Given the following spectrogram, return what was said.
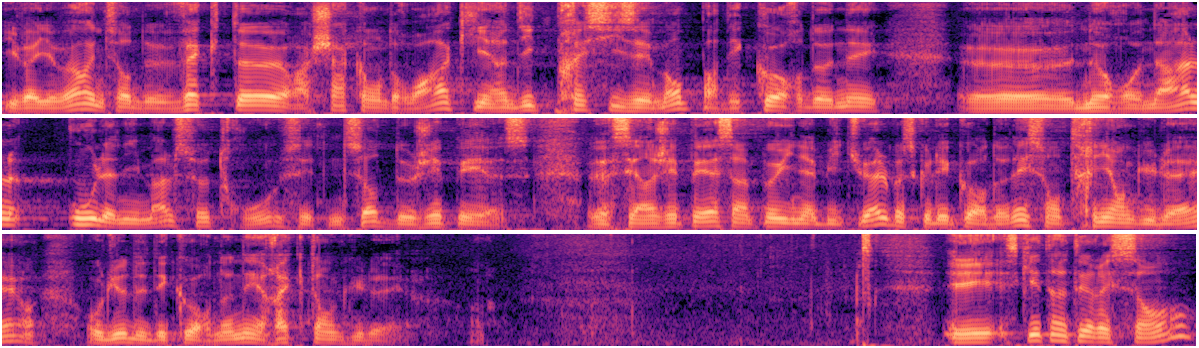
il va y avoir une sorte de vecteur à chaque endroit qui indique précisément par des coordonnées euh, neuronales où l'animal se trouve. C'est une sorte de GPS. Euh, c'est un GPS un peu inhabituel parce que les coordonnées sont triangulaires au lieu de des coordonnées rectangulaires. Et ce qui est intéressant,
